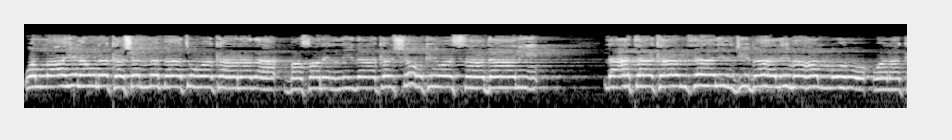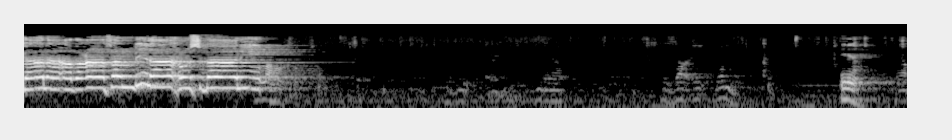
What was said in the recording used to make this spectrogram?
والله لو نكش النبات وكان ذا بصر لذاك الشوك والسادان. لأتاك أمثال الجبال مغله ولكان أضعافا بلا حسبان. إيه. نعم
